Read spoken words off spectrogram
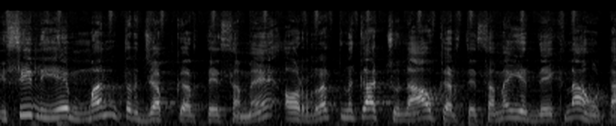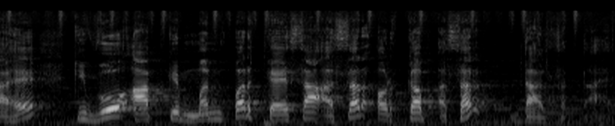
इसीलिए मंत्र जप करते समय और रत्न का चुनाव करते समय यह देखना होता है कि वो आपके मन पर कैसा असर और कब असर डाल सकता है।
